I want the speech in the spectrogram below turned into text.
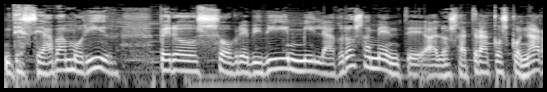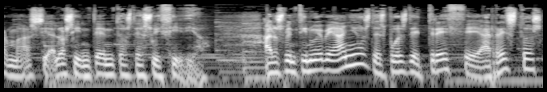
Deseaba morir, pero sobreviví milagrosamente a los atracos con armas y a los intentos de suicidio. A los 29 años, después de 13 arrestos,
